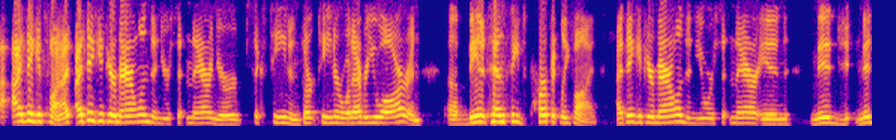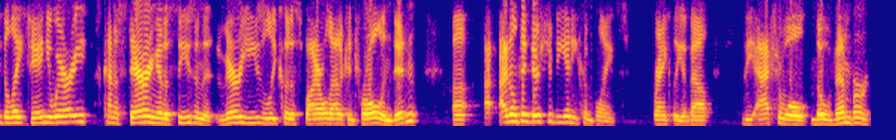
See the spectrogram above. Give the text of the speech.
I think it's fine. I, I think if you're Maryland and you're sitting there and you're 16 and 13 or whatever you are, and uh, being a 10 seed's perfectly fine. I think if you're Maryland and you were sitting there in mid mid to late January, kind of staring at a season that very easily could have spiraled out of control and didn't, uh, I, I don't think there should be any complaints, frankly, about the actual November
